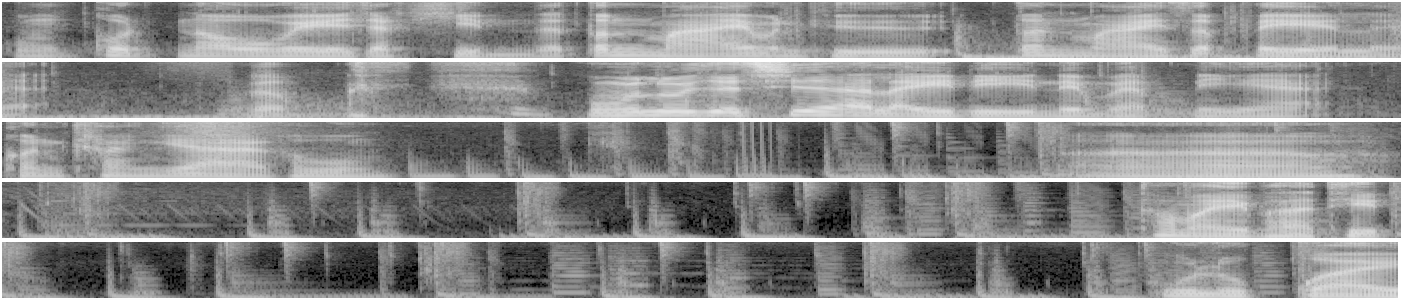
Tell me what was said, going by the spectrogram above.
ผมกดนอร์เวย์จากหิน แต่ต้นไม้มันคือต้นไม้สเปนเลยอะแบบ ผมไม่รู้จะเชื่ออะไรดีในแบบนี้ฮะ ค่อนข้างยากครับผม เอ่อทำไมพระอาทิตย์ อุรุกวัย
